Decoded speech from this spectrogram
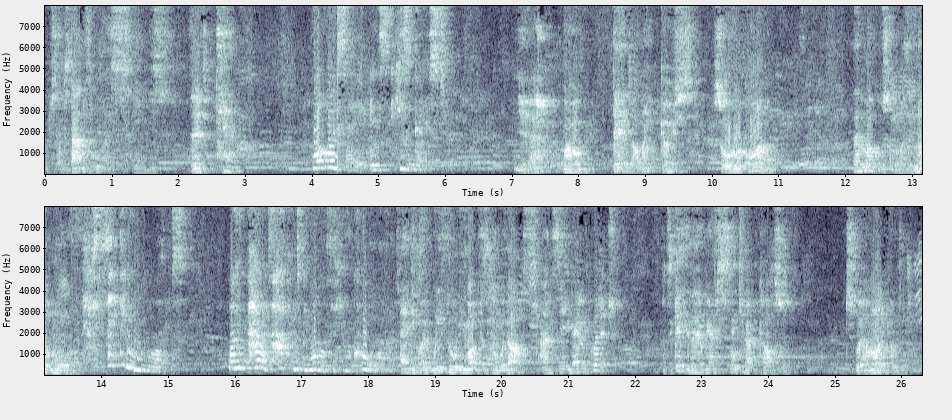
which is understandable as he's dead. Yeah. What I would say is he's a ghost. Yeah, well, dead, aren't they? Ghosts? Sort of a requirement. They're muggles, Hermione, not more. Said they were morons. Well, your parents happen to be muggles if you recall. Anyway, we thought you might come with us and see a game of Quidditch. But to get you there, we have to sneak you out the castle. Which is where Hermione comes in.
